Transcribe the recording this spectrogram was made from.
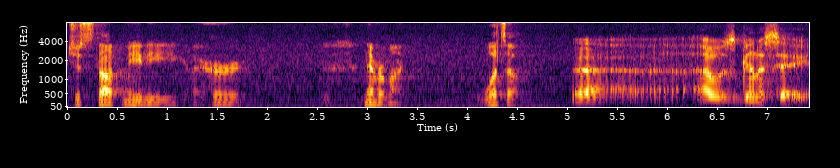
just thought maybe I heard. Never mind. What's up? Uh, I was gonna say,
